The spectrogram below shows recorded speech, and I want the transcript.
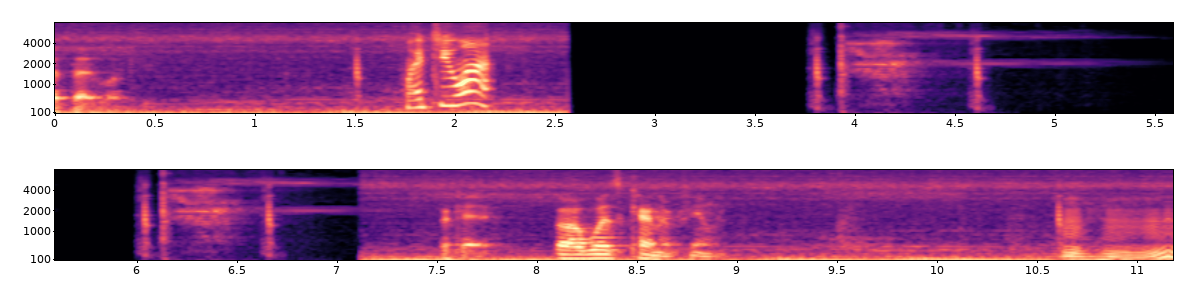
Not that lucky. What do you want? Okay, so I was kind of feeling. Mm-hmm.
